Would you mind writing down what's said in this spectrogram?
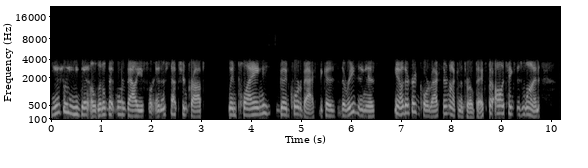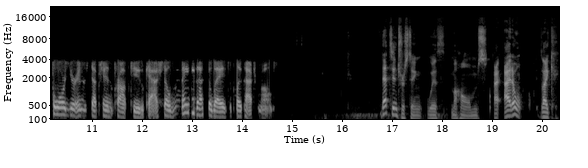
usually you get a little bit more value for interception props when playing good quarterbacks because the reasoning is, you know, they're good quarterbacks. They're not going to throw picks, but all it takes is one for your interception prop to cash. So maybe that's the way to play Patrick Mahomes. That's interesting with Mahomes. I, I don't like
